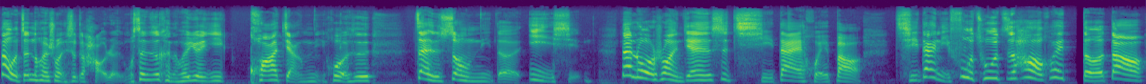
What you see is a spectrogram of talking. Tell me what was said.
那我真的会说你是个好人。我甚至可能会愿意夸奖你，或者是赞颂你的义行。那如果说你今天是期待回报，期待你付出之后会得到。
